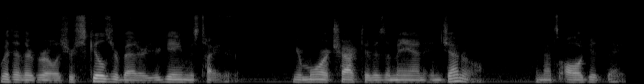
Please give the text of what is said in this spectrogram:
with other girls. Your skills are better. Your game is tighter. You're more attractive as a man in general, and that's all a good thing.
